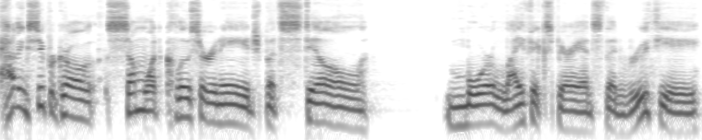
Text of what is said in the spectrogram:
Having Supergirl somewhat closer in age, but still more life experience than Ruthye,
